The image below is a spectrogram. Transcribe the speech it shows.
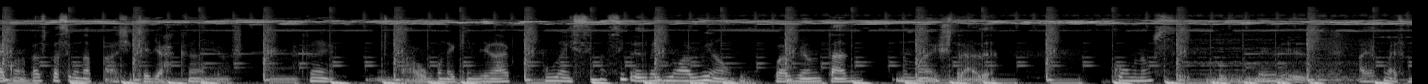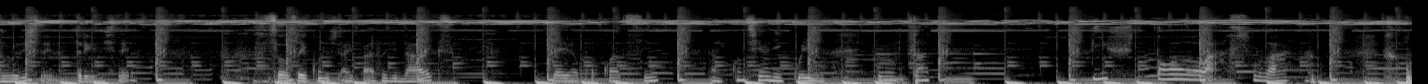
Aí quando passa pra segunda parte, que é de arcanjo. Arcanjo, o bonequinho dele lá pula em cima simplesmente de um avião. O avião tá numa estrada. Como não sei. Beleza. Aí começa duas estrelas, três estrelas. Só sei quando. Aí passa de Daleks. E aí vai pra 4, 5. Aí quando chega de Quavo, Quavo tá pistolaço lá.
